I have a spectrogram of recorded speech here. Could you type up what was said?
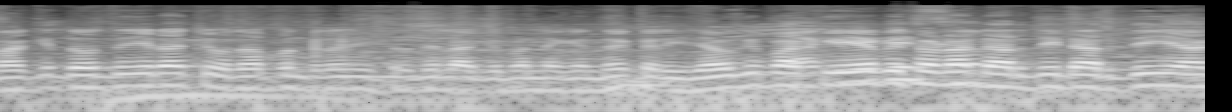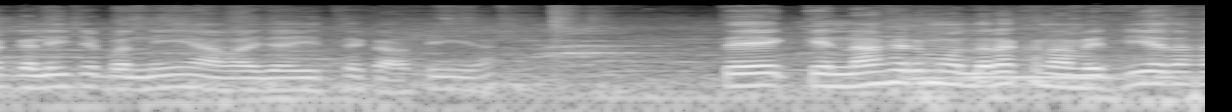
ਬਾਕੀ ਦੁੱਧ ਜਿਹੜਾ 14 15 ਲੀਟਰ ਦੇ ਲਾਗੇ ਬੰਨੇ ਕਹਿੰਦੇ ਕਰੀ ਜਾਓਗੇ ਬਾਕੀ ਇਹ ਵੀ ਥੋੜਾ ਡਰਦੀ ਡਰਦੀ ਆ ਗਲੀ 'ਚ ਬੰਨੀ ਆਵਾਜਾਈ ਇੱਥੇ ਕਾਫੀ ਆ। ਤੇ ਕਿੰਨਾ ਫਿਰ ਮੁੱਲ ਰੱਖਣਾ ਵੀਰ ਜੀ ਇਹਦਾ?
